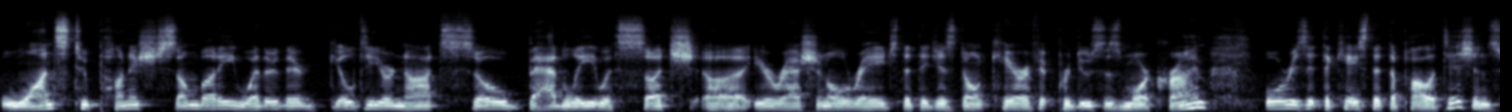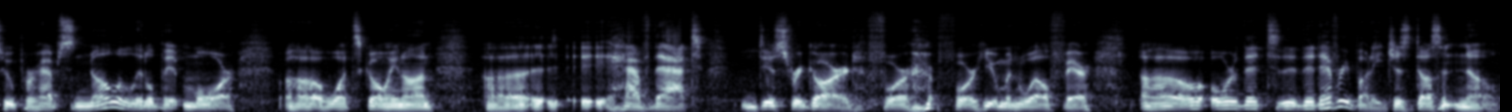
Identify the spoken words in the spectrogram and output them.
wants to punish somebody, whether they're guilty or not, so badly with such uh, irrational rage that they just don't care if it produces more crime? Or is it the case that the politicians, who perhaps know a little bit more uh, what's going on, uh, have that disregard for, for human welfare? Uh, or that, that everybody just doesn't know?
